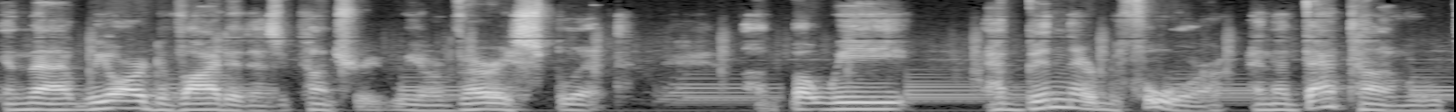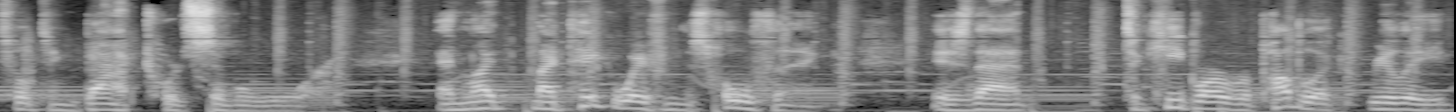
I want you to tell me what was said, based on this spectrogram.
in that we are divided as a country. We are very split. Uh, but we have been there before. And at that time, we were tilting back towards civil war. And my, my takeaway from this whole thing is that to keep our republic really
